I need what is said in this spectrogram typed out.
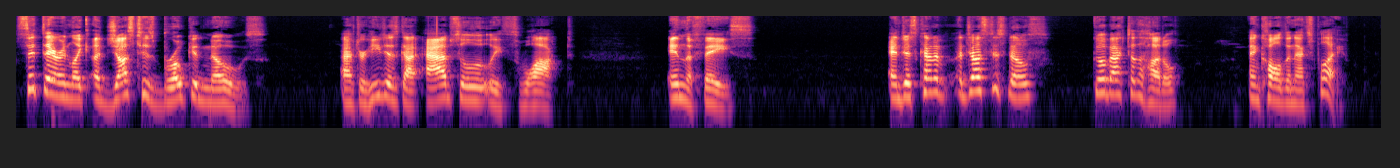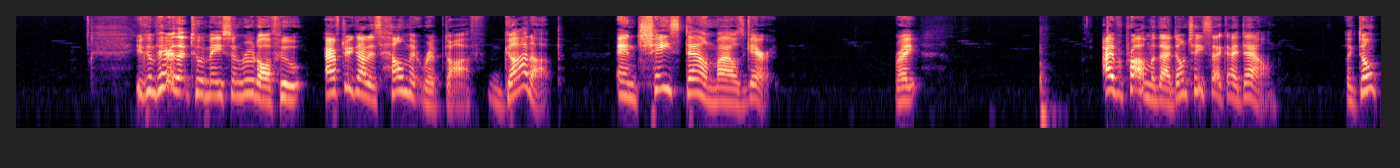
sit there and like adjust his broken nose after he just got absolutely thwacked in the face and just kind of adjust his nose, go back to the huddle, and call the next play. You compare that to a Mason Rudolph who, after he got his helmet ripped off, got up and chased down Myles Garrett. Right? I have a problem with that. Don't chase that guy down. Like don't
